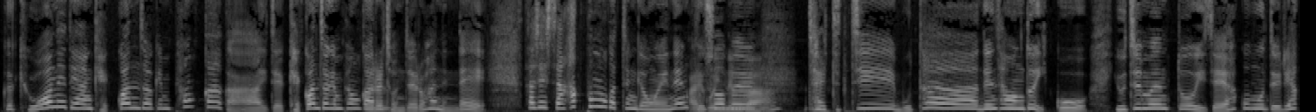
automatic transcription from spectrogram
그 교원에 대한 객관적인 평가가 이제 객관적인 평가를 음. 전제로 하는데 사실상 학부모 같은 경우에는 그 수업을 있는가? 잘 듣지 못하는 상황도 있고 요즘은 또 이제 학부모들이 학,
